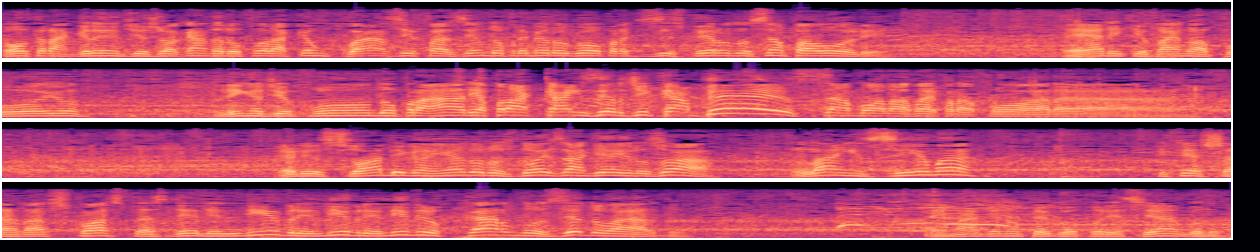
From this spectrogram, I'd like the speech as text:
Outra grande jogada do Furacão, quase fazendo o primeiro gol para desespero do Sampaoli. Eric vai no apoio. Linha de fundo para a área, para Kaiser de cabeça. A bola vai para fora. Ele sobe ganhando dos dois zagueiros, ó. Lá em cima. E fechava as costas dele, livre, livre, livre, o Carlos Eduardo. A imagem não pegou por esse ângulo.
